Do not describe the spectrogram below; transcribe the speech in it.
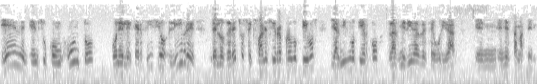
en, en su conjunto con el ejercicio libre de los derechos sexuales y reproductivos y al mismo tiempo las medidas de seguridad en, esta materia.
